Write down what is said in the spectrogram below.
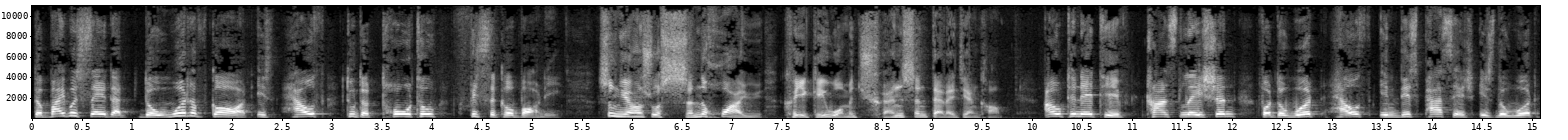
The Bible says that the Word of God is health to the total physical body. 圣经上说，神的话语可以给我们全身带来健康。 Alternative translation for the word health in this passage is the word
